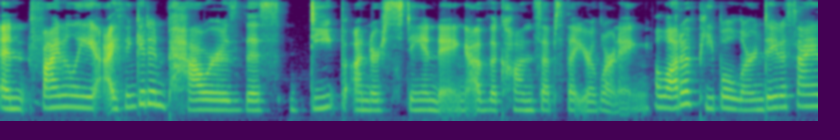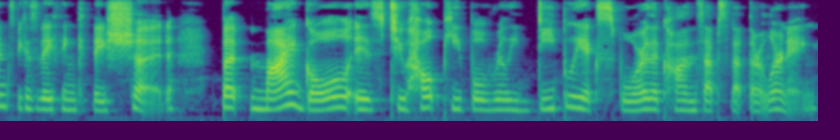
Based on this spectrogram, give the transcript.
And finally, I think it empowers this deep understanding of the concepts that you're learning. A lot of people learn data science because they think they should. But my goal is to help people really deeply explore the concepts that they're learning.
